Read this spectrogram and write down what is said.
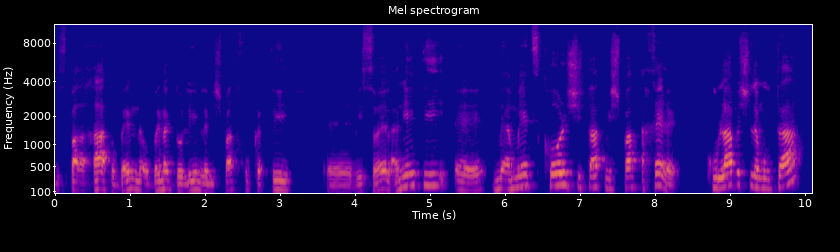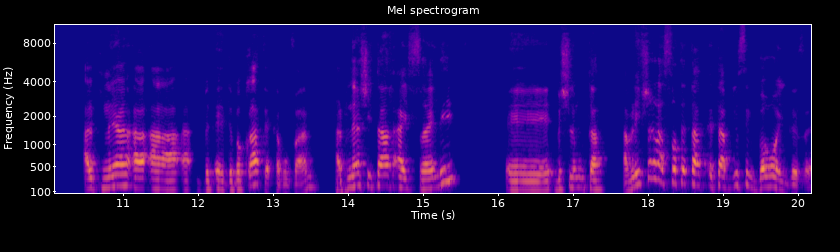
מספר אחת, או בין, או בין הגדולים למשפט חוקתי, אה, בישראל, אני הייתי אה, מאמץ כל שיטת משפט אחרת, כולה בשלמותה על פני הדמוקרטיה כמובן, על פני השיטה הישראלית אה, בשלמותה, אבל אי אפשר לעשות את ה-abusive borrowing הזה,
